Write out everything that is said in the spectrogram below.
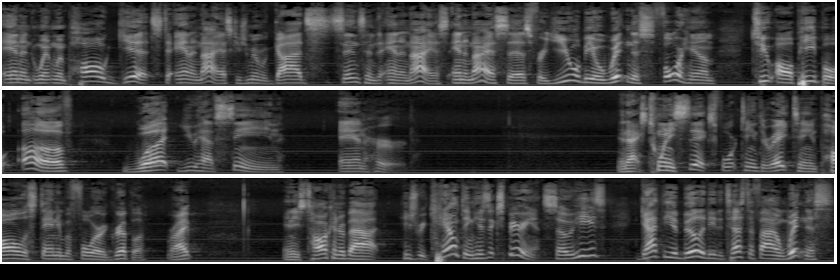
and when, when Paul gets to Ananias, because you remember God sends him to Ananias, Ananias says, For you will be a witness for him to all people of what you have seen and heard. In Acts 26, 14 through 18, Paul is standing before Agrippa, right? And he's talking about, he's recounting his experience. So he's got the ability to testify and witness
